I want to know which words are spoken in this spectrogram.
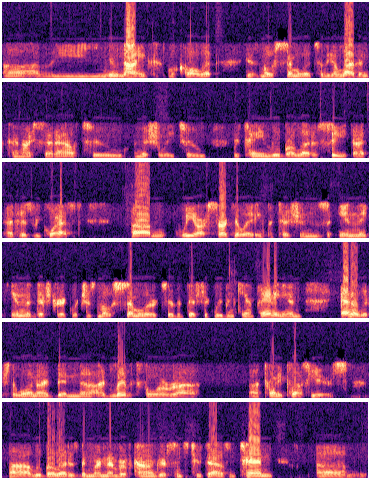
uh, the new ninth, we'll call it, is most similar to the 11th, and I set out to initially to retain Lou Barletta's seat at, at his request um, we are circulating petitions in the in the district, which is most similar to the district we've been campaigning in, and in which the one I've been uh, I've lived for uh, uh, 20 plus years. Uh, Lou Barletta has been my member of Congress since 2010. Um,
